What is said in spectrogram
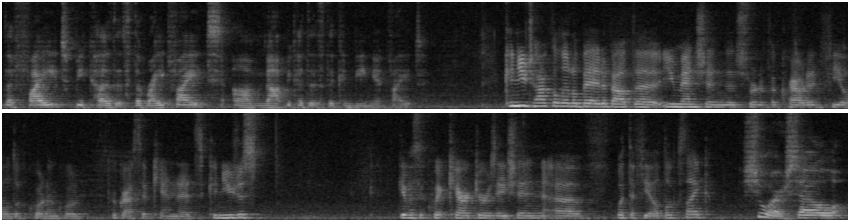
the fight because it's the right fight, um, not because it's the convenient fight. Can you talk a little bit about the, you mentioned there's sort of a crowded field of quote unquote progressive candidates. Can you just give us a quick characterization of what the field looks like? Sure. So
